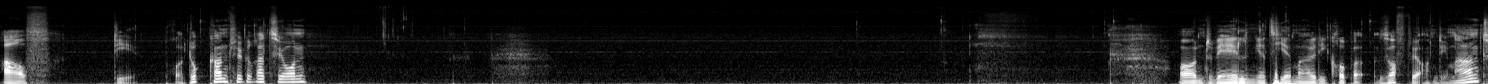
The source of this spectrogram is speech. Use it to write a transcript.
auf die Produktkonfiguration. und wählen jetzt hier mal die Gruppe Software on Demand.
